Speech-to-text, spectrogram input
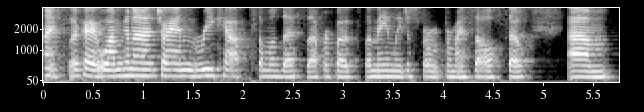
Nice. Okay. Well i'm gonna try and recap some of this uh, for folks but mainly just for, for myself. So um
